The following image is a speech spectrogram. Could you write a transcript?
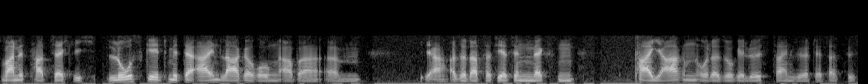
wann es tatsächlich losgeht mit der Einlagerung, aber ähm, ja, also dass das jetzt in den nächsten paar Jahren oder so gelöst sein wird, das ist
